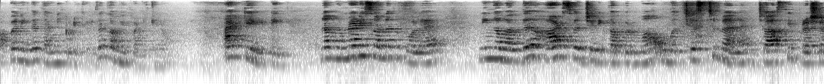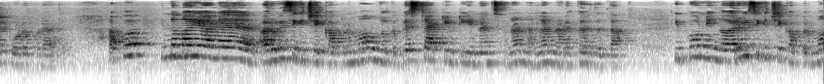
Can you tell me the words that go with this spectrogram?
அப்போ நீங்கள் தண்ணி குடிக்கிறத கம்மி பண்ணிக்கணும். ஆக்டிவிட்டி நான் முன்னாடி சொன்னது போல் நீங்கள் வந்து ஹார்ட் சர்ஜரிக்கு அப்புறமா உங்கள் செஸ்ட் மேலே ஜாஸ்தி ப்ரெஷர் போடக்கூடாது. அப்போ இந்த மாதிரியான அறுவை சிகிச்சைக்கு அப்புறமா உங்களுக்கு பெஸ்ட் ஆக்டிவிட்டி என்னன்னு சொன்னால் நல்லா நடக்கிறது தான். இப்போது நீங்கள் அறுவை சிகிச்சைக்கு அப்புறமா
